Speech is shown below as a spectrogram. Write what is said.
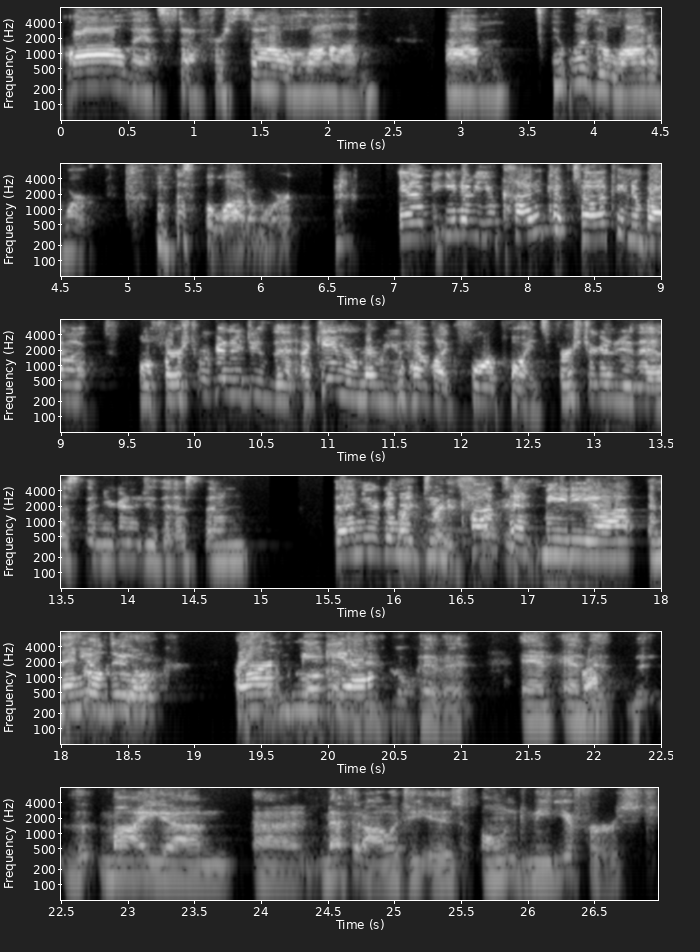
all that stuff for so long. Um, it was a lot of work. It was a lot of work and you know you kind of kept talking about well first we're going to do the i can't even remember you have like four points first you're going to do this then you're going to do this then then you're going Right, to do right, from- content media and then you'll the do earned the book on the media. digital pivot. And and Right. the, the, the, my um, uh, methodology is owned media first,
